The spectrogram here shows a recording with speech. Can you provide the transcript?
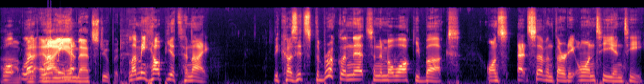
Well, Um, let- and and let I am he- that stupid. Let me help you tonight because it's the Brooklyn Nets and the Milwaukee Bucks on at 7:30 on TNT.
